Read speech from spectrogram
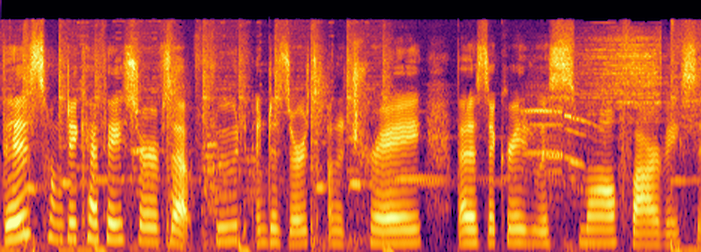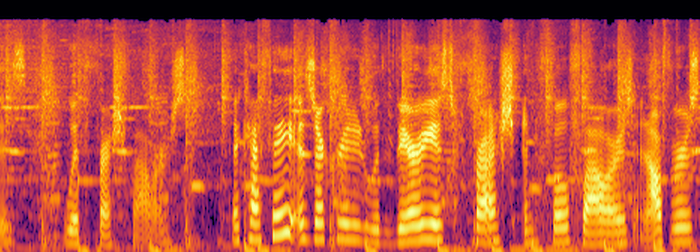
This Hongdae Cafe serves up food and desserts on a tray that is decorated with small flower vases with fresh flowers. The cafe is decorated with various fresh and faux flowers and offers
